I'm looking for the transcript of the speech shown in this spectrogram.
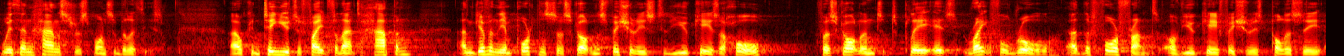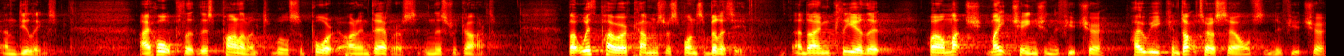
with enhanced responsibilities. I will continue to fight for that to happen, and given the importance of Scotland's fisheries to the UK as a whole, for Scotland to play its rightful role at the forefront of UK fisheries policy and dealings. I hope that this Parliament will support our endeavours in this regard. But with power comes responsibility, and I'm clear that while much might change in the future, how we conduct ourselves in the future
